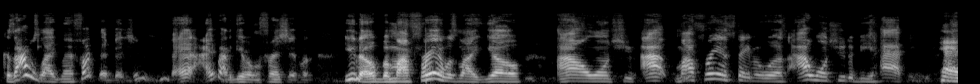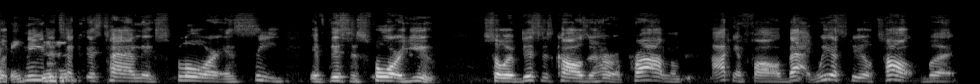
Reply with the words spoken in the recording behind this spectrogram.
because I was like, man, fuck that bitch. You, you bad. I ain't about to give up a friendship, you know. But my friend was like, yo, I don't want you. I my friend's statement was, I want you to be happy. So you need Mhm. to take this time to explore and see if this is for you. So if this is causing her a problem, I can fall back. We'll still talk, but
